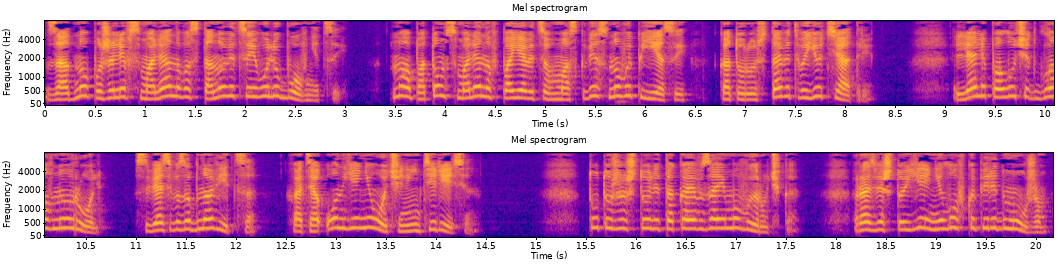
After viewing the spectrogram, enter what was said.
Заодно, пожалев Смолянова, становится его любовницей. Ну а потом Смолянов появится в Москве с новой пьесой, которую ставят в ее театре. Ляля получит главную роль, связь возобновится, хотя он ей не очень интересен. Тут уже что ли такая взаимовыручка. Разве что ей неловко перед мужем,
